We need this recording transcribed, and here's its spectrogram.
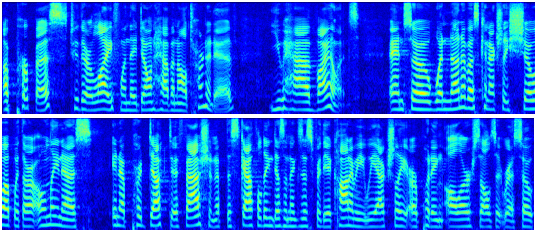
a purpose to their life when they don't have an alternative, you have violence. And so when none of us can actually show up with our onlyness in a productive fashion. If the scaffolding doesn't exist for the economy, we actually are putting all ourselves at risk. So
